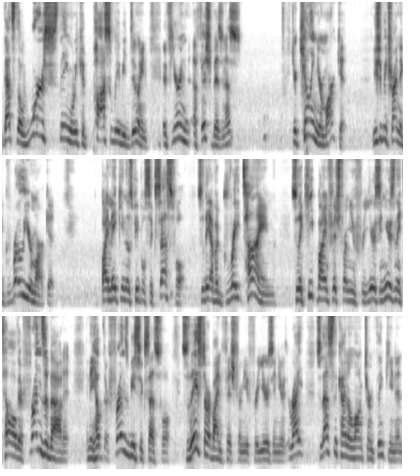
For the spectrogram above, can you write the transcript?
that's the worst thing we could possibly be doing. If you're in a fish business you're killing your market you should be trying to grow your market by making those people successful. So they have a great time. So they keep buying fish from you for years and years and they tell all their friends about it and they help their friends be successful. So they start buying fish from you for years and years, right? So that's the kind of long-term thinking and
